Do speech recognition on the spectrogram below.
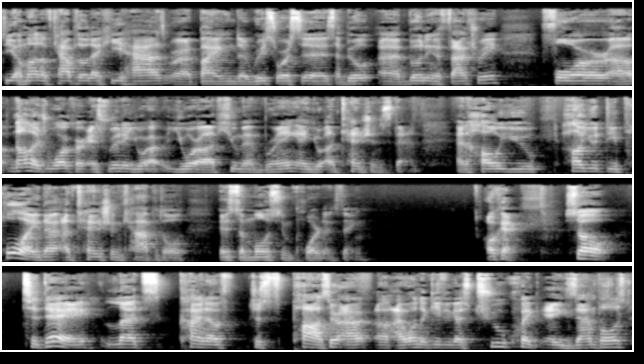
the amount of capital that he has or buying the resources and build uh, building a factory for uh, knowledge worker it's really your your uh, human brain and your attention span. And how you how you deploy that attention capital is the most important thing. Okay so today let's kind of just pause there i, uh, I want to give you guys two quick examples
